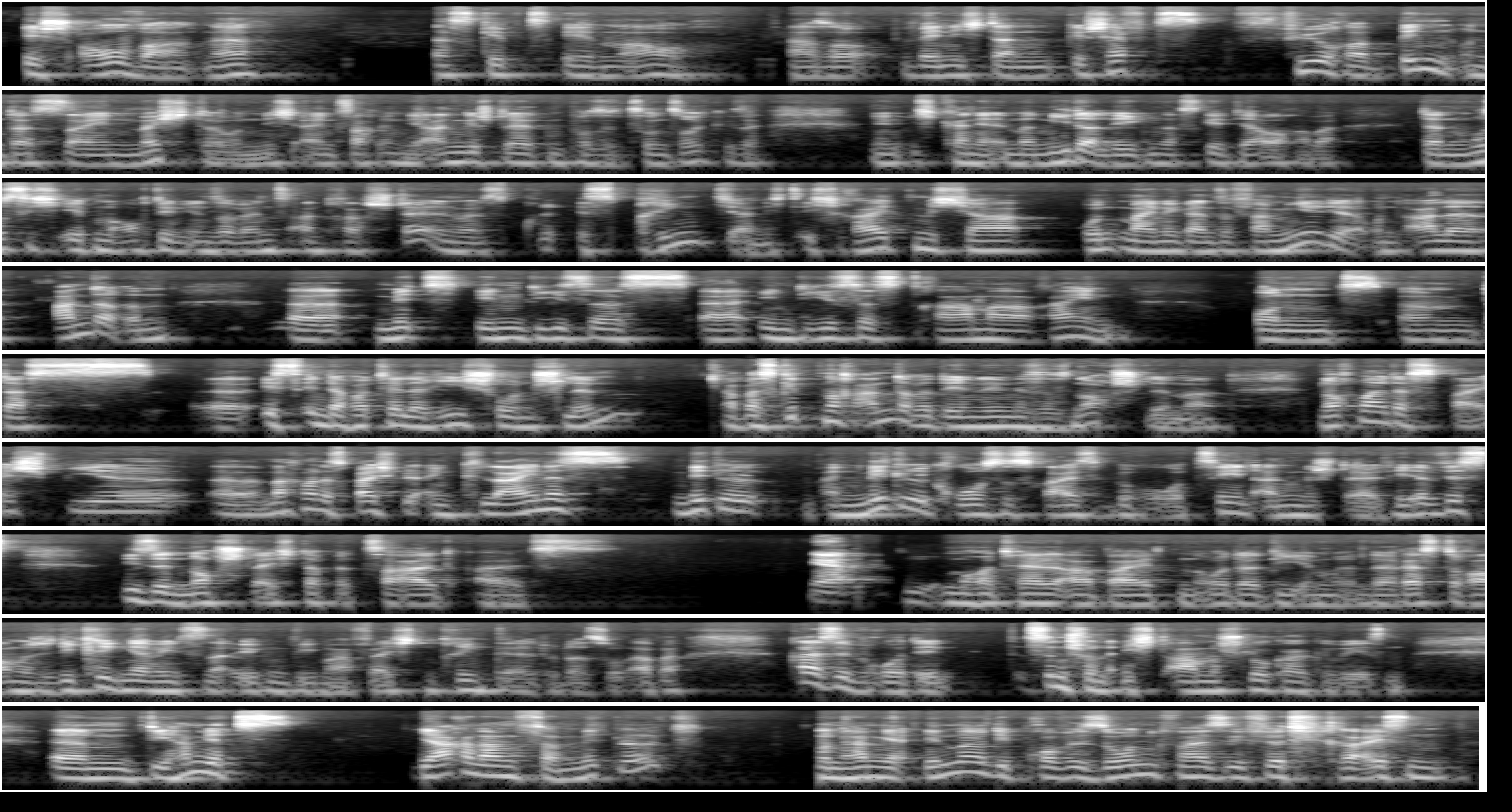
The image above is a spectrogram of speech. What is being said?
Ish over, ne? Das es eben auch. Also wenn ich dann Geschäftsführer bin und das sein möchte und nicht einfach in die Angestelltenposition zurückgesetzt, ich kann ja immer niederlegen, das geht ja auch, aber dann muss ich eben auch den Insolvenzantrag stellen, weil es, es bringt ja nichts. Ich reite mich ja und meine ganze Familie und alle anderen äh, mit in dieses, äh, in dieses Drama rein. Und ähm, das äh, ist in der Hotellerie schon schlimm, aber es gibt noch andere, denen ist es noch schlimmer. Nochmal das Beispiel, äh, mach mal das Beispiel, ein kleines, mittel, ein mittelgroßes Reisebüro, zehn Angestellte. Ihr wisst, die sind noch schlechter bezahlt als ja. die im Hotel arbeiten oder die im in der Restaurant. Die kriegen ja wenigstens irgendwie mal vielleicht ein Trinkgeld oder so. Aber Reisebüro, die, das sind schon echt arme Schlucker gewesen. Ähm, die haben jetzt jahrelang vermittelt und haben ja immer die Provision quasi für die Reisen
